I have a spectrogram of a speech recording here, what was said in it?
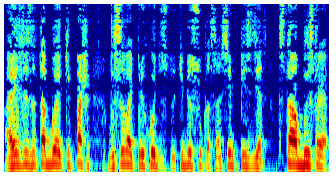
А если за тобой экипаж высывать приходится, то тебе, сука, совсем пиздец. Встал быстро.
